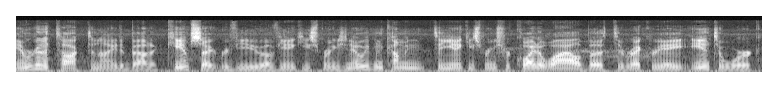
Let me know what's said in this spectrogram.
And we're going to talk tonight about a campsite review of Yankee Springs. You know, we've been coming to Yankee Springs for quite a while, both to recreate and to work,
